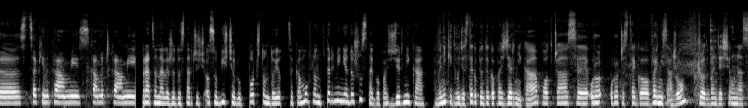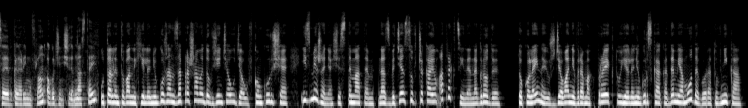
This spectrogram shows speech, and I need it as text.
z cekinkami, z kamyczkami. Praca należy dostarczyć osobiście lub pocztą do JC Kamuflon w terminie do 6 października. Wyniki 25 października podczas e, uro, uroczystego wernisażu, który odbędzie się u nas e, w Galerii Muflon o godzinie 17. Utalentowanych jeleniogórzan zapraszamy do wzięcia udziału w konkursie i zmierzenia się z tematem. Na zwycięzców czekają atrakcyjne nagrody. To kolejne już działanie w ramach projektu Jeleniogórska Akademia Młodego Ratownika.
